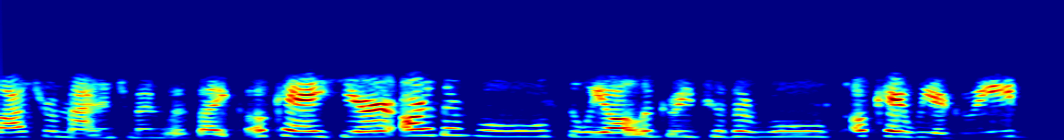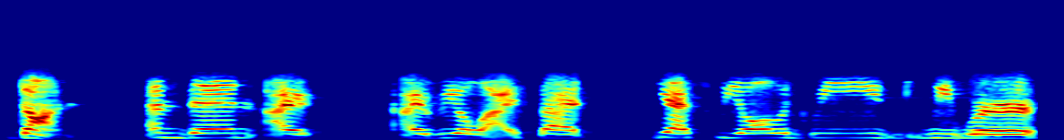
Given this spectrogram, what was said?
classroom management was like, okay, here are the rules. Do we all agree to the rules? Okay, we agreed. Done. And then I I realized that yes, we all agreed. We were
